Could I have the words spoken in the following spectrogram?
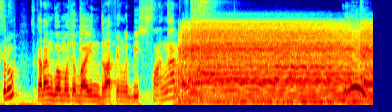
Seru. Sekarang gua mau cobain drive yang lebih sangar. Woo!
